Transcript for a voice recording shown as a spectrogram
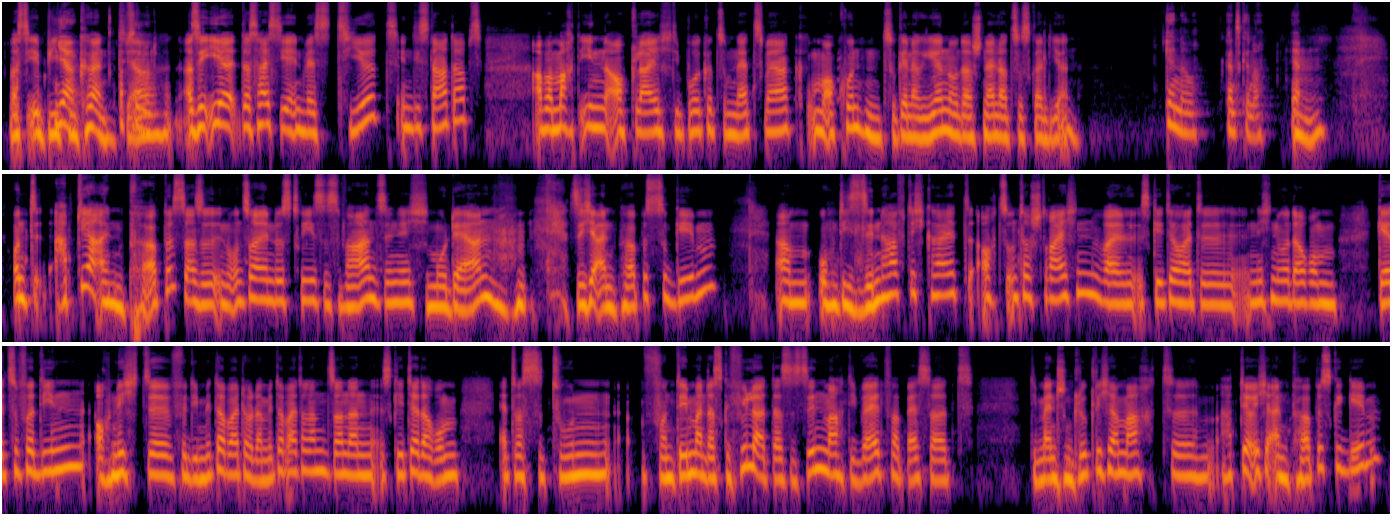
was ihr bieten ja, könnt. Absolut. Ja. Also ihr, das heißt, ihr investiert in die Startups, aber macht ihnen auch gleich die Brücke zum Netzwerk, um auch Kunden zu generieren oder schneller zu skalieren. Genau, ganz genau. Ja. Mhm. Und habt ihr einen Purpose? Also in unserer Industrie ist es wahnsinnig modern, sich einen Purpose zu geben um die Sinnhaftigkeit auch zu unterstreichen, weil es geht ja heute nicht nur darum, Geld zu verdienen, auch nicht äh, für die Mitarbeiter oder Mitarbeiterinnen, sondern es geht ja darum, etwas zu tun, von dem man das Gefühl hat, dass es Sinn macht, die Welt verbessert, die Menschen glücklicher macht. Äh, habt ihr euch einen Purpose gegeben?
